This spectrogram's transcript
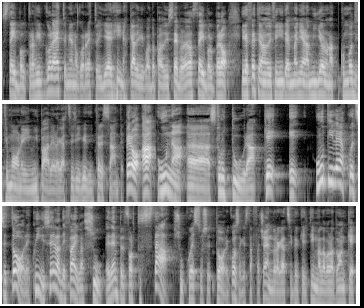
stable tra virgolette, mi hanno corretto ieri in Academy quando parlo di stable, era stable, però in effetti l'hanno definita in maniera migliore una commodity money, mi pare ragazzi, sì, quindi interessante. Però ha una uh, struttura che è utile a quel settore. Quindi se la DeFi va su ed Amplefort sta su questo settore, cosa che sta facendo ragazzi perché il team ha lavorato anche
